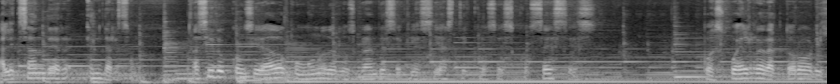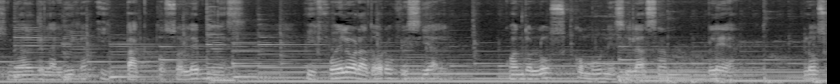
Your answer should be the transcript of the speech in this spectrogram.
Alexander Anderson ha sido considerado como uno de los grandes eclesiásticos escoceses, pues fue el redactor original de la Liga y Pactos Solemnes y fue el orador oficial cuando los comunes y la asamblea los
